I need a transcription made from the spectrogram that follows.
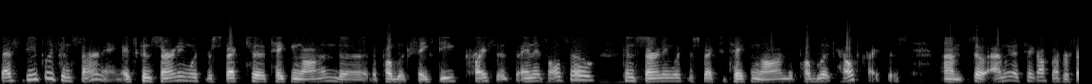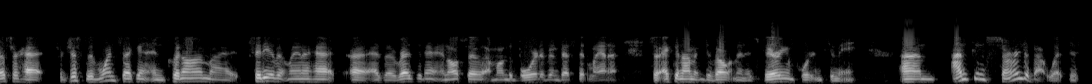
that's deeply concerning. It's concerning with respect to taking on the, the public safety crisis, and it's also concerning with respect to taking on the public health crisis. Um, so I'm going to take off my professor hat for just one second and put on my City of Atlanta hat uh, as a resident, and also I'm on the board of Invest Atlanta. So economic development is very important to me. Um, I'm concerned about what this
